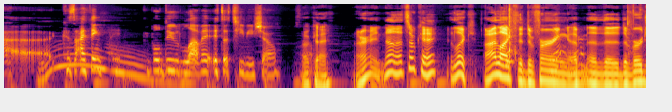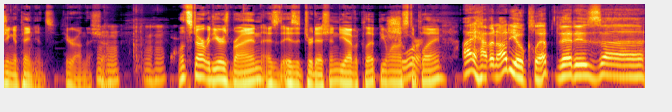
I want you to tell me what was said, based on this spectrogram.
uh, because I think people do love it. It's a TV show. Okay. All right. No, that's okay. Look, I like the deferring, uh, the diverging opinions here on this show. Mhm, mhm. Let's start with yours, Brian. As is it tradition? Do you have a clip you want us to play? I have an audio clip that is uh,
